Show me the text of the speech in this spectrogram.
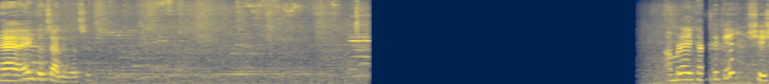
হ্যাঁ এই তো চালু আছে। আমরা এখান থেকে শেষ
